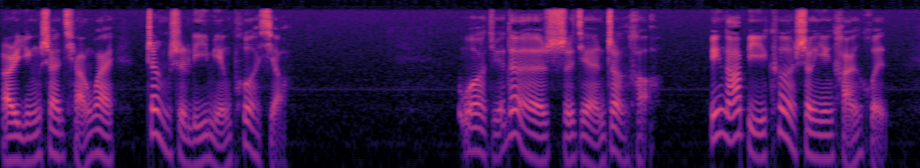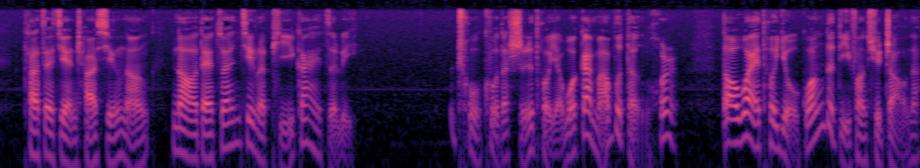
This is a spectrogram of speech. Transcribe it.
而云山墙外正是黎明破晓。我觉得时间正好。宾拿比克声音含混，他在检查行囊，脑袋钻进了皮盖子里。出库的石头呀，我干嘛不等会儿，到外头有光的地方去找呢？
